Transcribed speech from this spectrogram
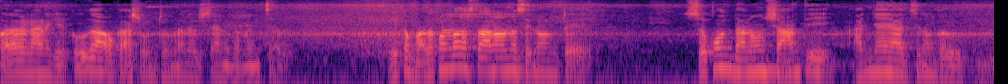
కలగడానికి ఎక్కువగా అవకాశం ఉంటుందనే విషయాన్ని గమనించాలి. ఇక పదకొండవ స్థానంలో శని ఉంటే సుఖం ధనం శాంతి అన్యాయార్జనం కలుగుతుంది.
